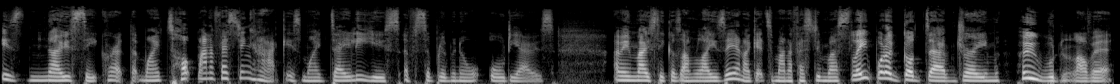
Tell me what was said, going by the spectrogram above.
Is no secret that my top manifesting hack is my daily use of subliminal audios. I mean, mostly because I'm lazy and I get to manifest in my sleep. What a goddamn dream. Who wouldn't love it?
